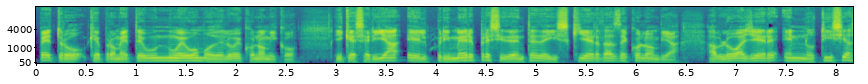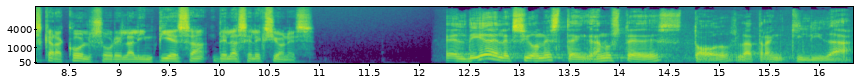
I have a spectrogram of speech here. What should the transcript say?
Petro, que promete un nuevo modelo económico y que sería el primer presidente de izquierdas de Colombia, habló ayer en Noticias Caracol sobre la limpieza de las elecciones. El día de elecciones tengan ustedes todos la tranquilidad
